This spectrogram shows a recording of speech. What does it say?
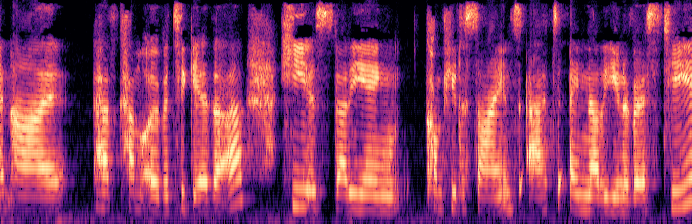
and I have come over together. He is studying computer science at another university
